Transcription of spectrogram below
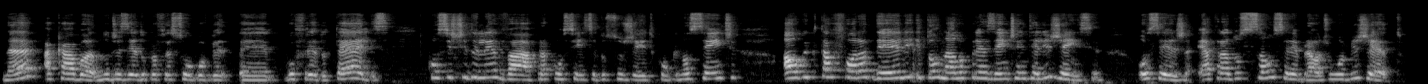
né, acaba, no dizer do professor é, Gofredo Teles, consistindo em levar para a consciência do sujeito cognoscente algo que está fora dele e torná-lo presente à inteligência. Ou seja, é a tradução cerebral de um objeto.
